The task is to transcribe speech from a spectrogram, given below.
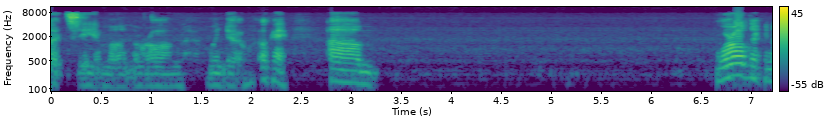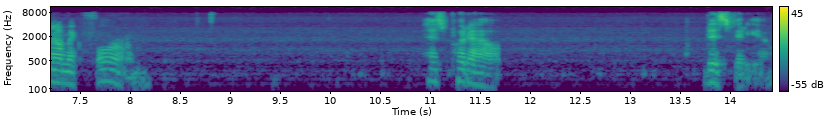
let's see, I'm on the wrong window. Okay. Um, World Economic Forum has put out this video.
